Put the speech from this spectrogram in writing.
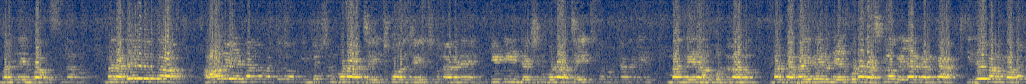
మరి నేను భావిస్తున్నాను. మరి అదే విధంగా ఆరు ఏడు నెలల మధ్యలో ఒక ఇంజక్షన్ కూడా చేయించుకోవాలి చేయించుకున్నారనే టీటీ ఇంజక్షన్ కూడా చేయించుకొని ఉంటారని మరి నేను అనుకుంటున్నాను. మరి గత ఐదేళ్ళు నేను కూడా రెస్ట్లోకి వెళ్ళాను కనుక ఇదే మనం మొదట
